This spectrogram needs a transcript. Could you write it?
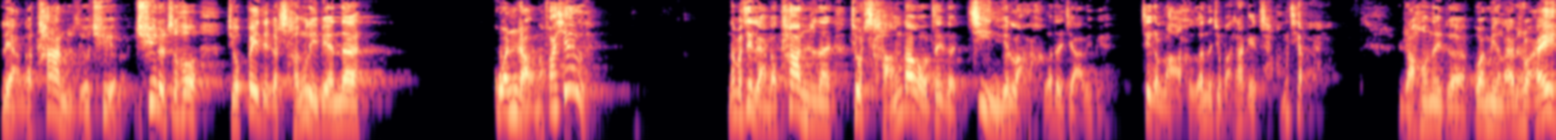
两个探子就去了，去了之后就被这个城里边的官长呢发现了。那么这两个探子呢，就藏到这个妓女喇合的家里边。这个喇合呢，就把他给藏起来了。然后那个官兵来了，说：“哎，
